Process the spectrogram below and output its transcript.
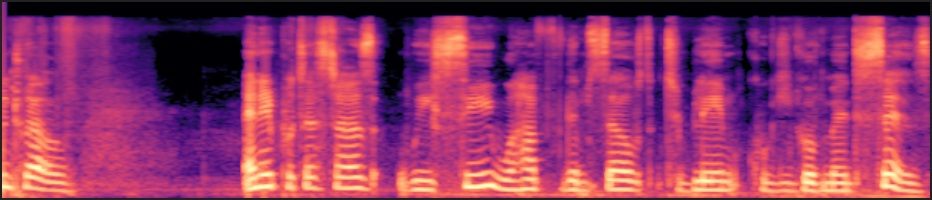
June 12. Any protesters we see will have themselves to blame, Kogi government says.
